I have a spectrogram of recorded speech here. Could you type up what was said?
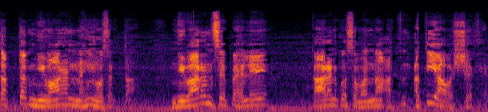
तब तक निवारण नहीं हो सकता। निवारण से पहले कारण को समझना अति आवश्यक है।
